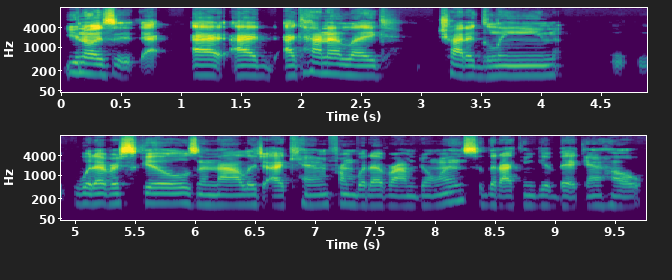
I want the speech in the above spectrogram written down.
you know, it's I I I kind of like try to glean whatever skills and knowledge I can from whatever I'm doing so that I can give back and help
